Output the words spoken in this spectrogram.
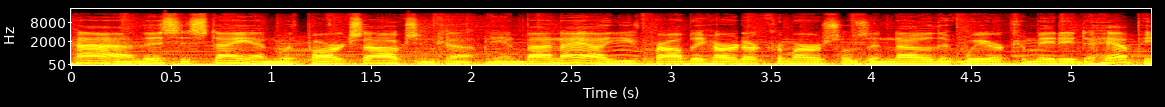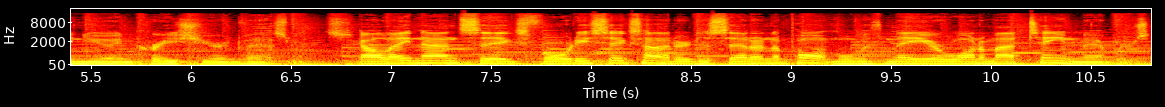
Hi, this is Stan with Parks Auction Company, and by now you've probably heard our commercials and know that we are committed to helping you increase your investments. Call 896 4600 to set an appointment with me or one of my team members.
